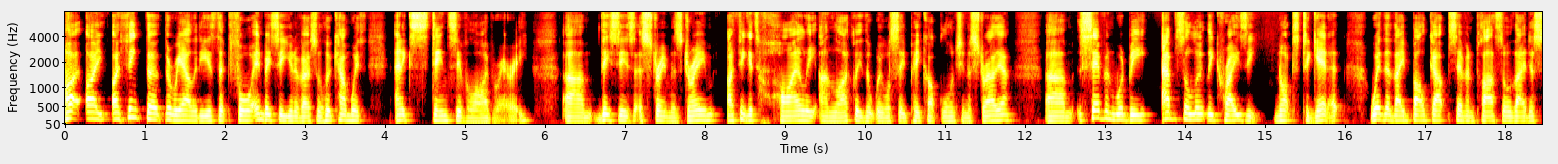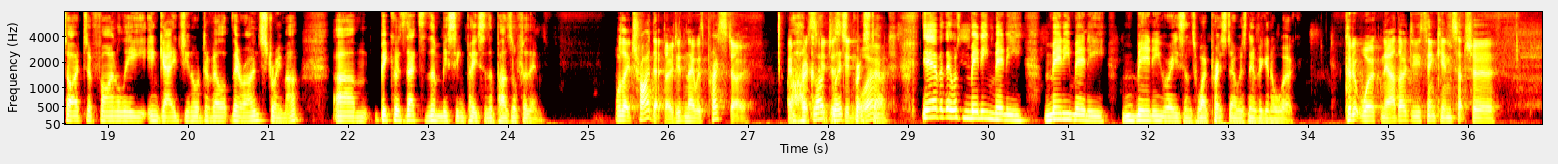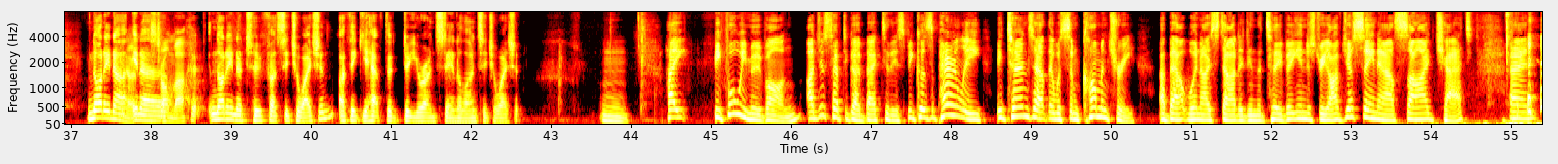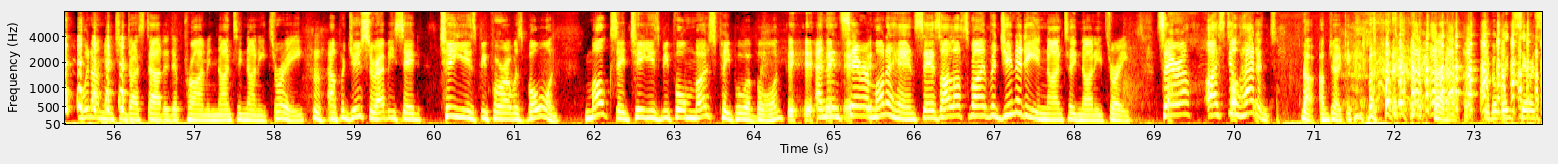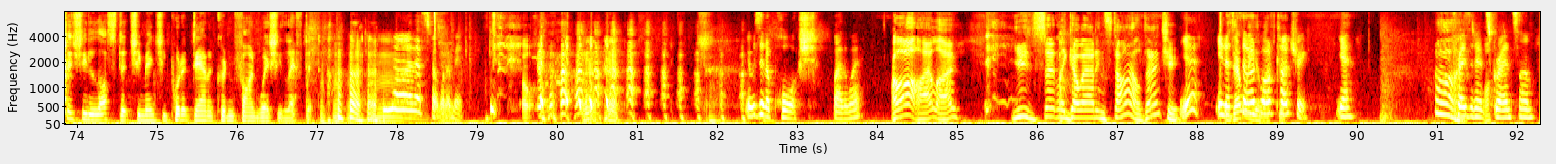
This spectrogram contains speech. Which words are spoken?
I, I, think the, the reality is that for NBC Universal, who come with an extensive library, um, this is a streamer's dream. I think it's highly unlikely that we will see Peacock launch in Australia. Um, Seven would be absolutely crazy not to get it, whether they bulk up Seven Plus or they decide to finally engage in or develop their own streamer, um, because that's the missing piece of the puzzle for them. Well, they tried that though, didn't they, with Presto? And Oh, Presto God it just bless didn't Presto. work. Yeah, but there was many, many, many, many, many reasons why Presto was never going to work. Could it work now though? Do you think in such a Not in a you know, in a strong market? not in a twofer situation. I think you have to do your own standalone situation. Hmm. Hey, before we move on, I just have to go back to this because apparently it turns out there was some commentary about when I started in the TV industry. I've just seen our side chat. And when I mentioned I started at Prime in 1993, our producer Abby said, two years before I was born. Mulk said two years before most people were born. and then Sarah Monahan says, I lost my virginity in 1993. Sarah, I still hadn't. No, I'm joking. Yeah, but when Sarah says she lost it, she meant she put it down and couldn't find where she left it. No, that's not what I meant. Oh. It was in a Porsche, by the way. oh, hello. You certainly go out in style, don't you? Yeah, in Is a that where third world left it? country. Yeah, Oh, president's grandson.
